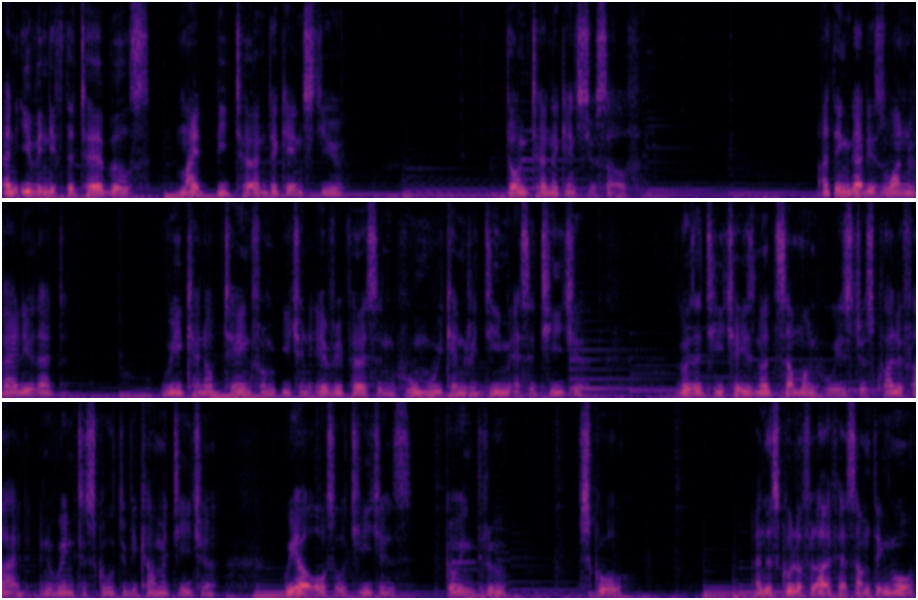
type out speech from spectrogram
And even if the tables might be turned against you, don't turn against yourself. I think that is one value that we can obtain from each and every person whom we can redeem as a teacher. Because a teacher is not someone who is just qualified and went to school to become a teacher. We are also teachers going through school and the school of life has something more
